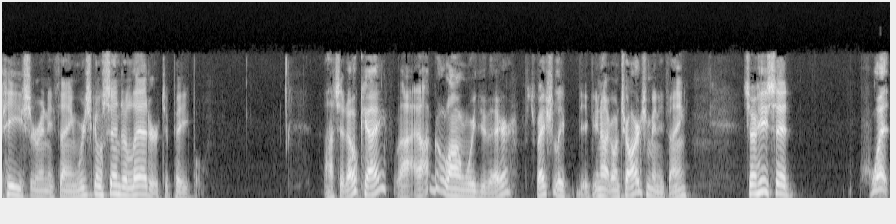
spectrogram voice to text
piece or anything. We're just going to send a letter to people. I said, Okay, I'll go along with you there, especially if you're not going to charge them anything. So he said, What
